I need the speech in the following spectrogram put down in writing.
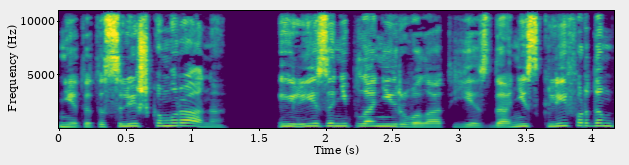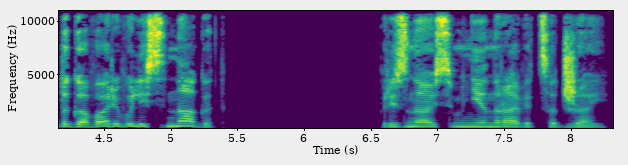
Нет, это слишком рано. Элиза не планировала отъезда, они с Клиффордом договаривались на год. «Признаюсь, мне нравится Джай»,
